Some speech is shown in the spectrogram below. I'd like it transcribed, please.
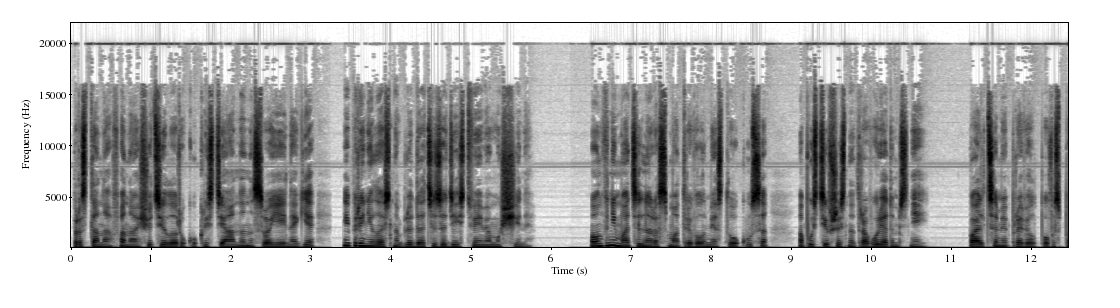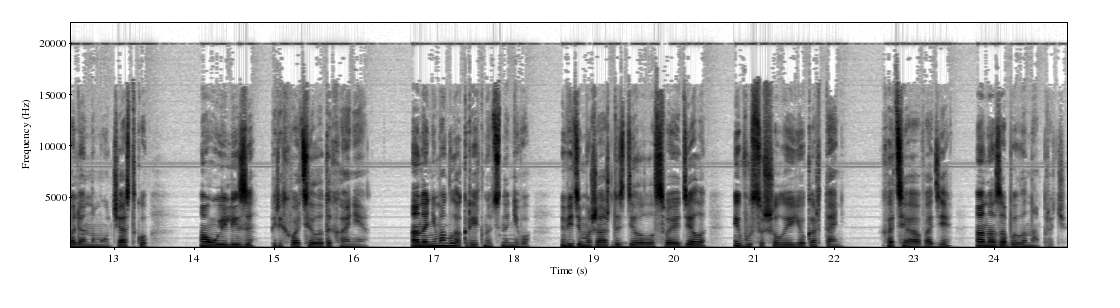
Простонав, она ощутила руку Кристиана на своей ноге и принялась наблюдать за действиями мужчины. Он внимательно рассматривал место укуса, опустившись на траву рядом с ней. Пальцами провел по воспаленному участку, а у Элизы перехватило дыхание. Она не могла крикнуть на него. Видимо, жажда сделала свое дело — и высушила ее гортань. Хотя о воде она забыла напрочь.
